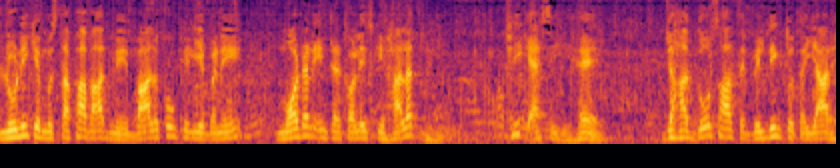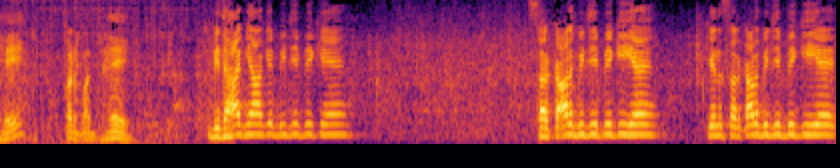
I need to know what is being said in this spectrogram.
लोनी के मुस्तफाबाद में बालकों के लिए बने मॉडल इंटर कॉलेज की हालत भी ठीक ऐसी ही है, जहाँ दो साल से बिल्डिंग तो तैयार है, पर बंद है। विधायक यहाँ के बीजेपी के हैं। सरकार बीजेपी की है, केंद्र सरकार बीजेपी की है,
